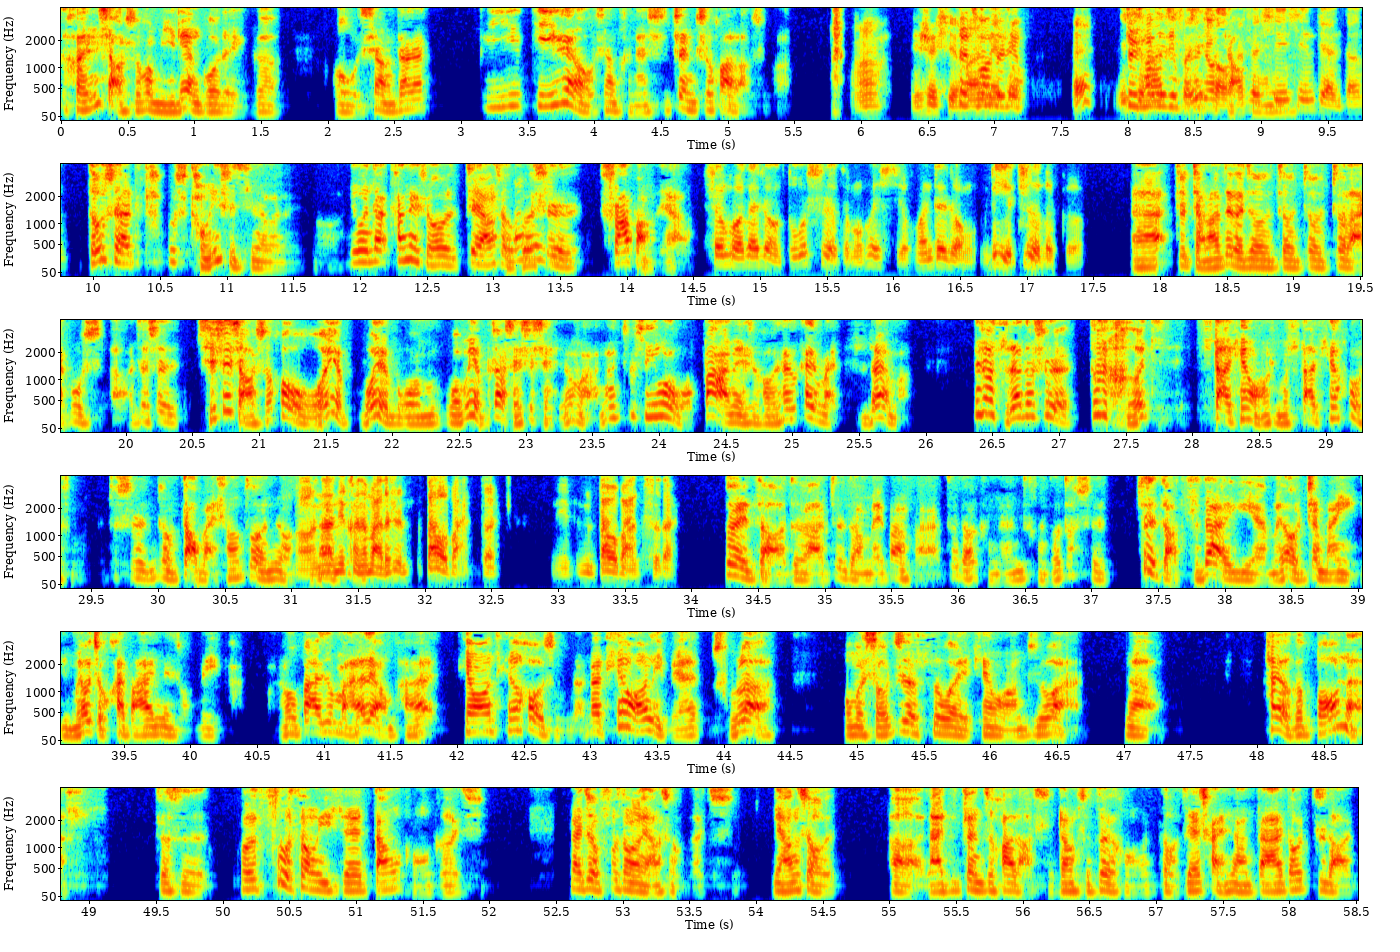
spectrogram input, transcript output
很小时候迷恋过的一个偶像，大概第一第一任偶像可能是郑智化老师吧，啊，你是喜欢那郑智化最近种？哎，你郑智化喜欢最近不是有小还是星星点灯？都是啊，他不是同一时期的吗？因为他他那时候这两首歌是刷榜的呀。生活在这种都市，怎么会喜欢这种励志的歌？呃，就讲到这个就就就就来故事了，就是其实小时候我也我也我们我们也不知道谁是谁的嘛，那就是因为我爸那时候他就开始买磁带嘛，那时候磁带都是都是合集，四大天王什么四大天后什么，就是那种盗版商做的那种磁哦，带。那你可能买的是盗版，对，你你盗版磁带。最早对吧？最早没办法，最早可能很多都是最早磁带也没有正版引进，没有九块八那种那一盘，然后我爸就买了两盘天王天后什么的。那天王里边除了我们熟知的四位天王之外，那它有个 bonus，就是会附送一些当红歌曲，那就附送了两首歌曲，两首呃来自郑智化老师当时最红《走街串巷》，大家都知道，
